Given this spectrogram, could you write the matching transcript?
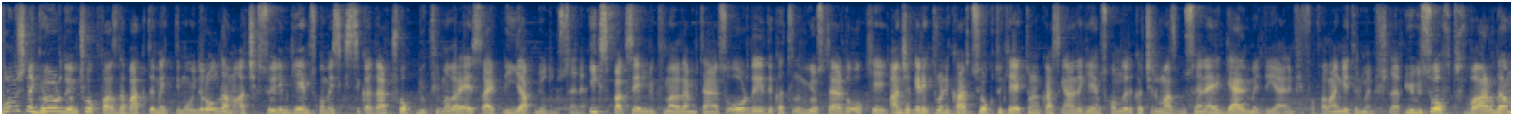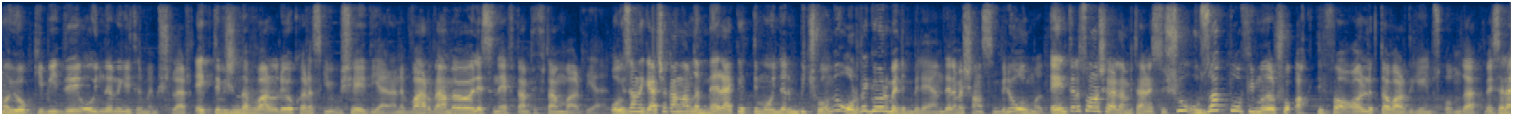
Bunun dışında gördüğüm çok fazla baktığım ettiğim oyunlar oldu ama açık söyleyeyim Gamescom eskisi kadar çok büyük firmalara ev sahipliği yapmıyordu bu sene. Xbox en büyük firmalardan bir tanesi. Oradaydı katılım gösterdi okey. Ancak Electronic Arts yoktu ki Electronic Arts genelde Gamescom'ları kaçırmaz bu sene gelmedi yani FIFA falan getirmemişler. Ubisoft vardı ama yok gibiydi oyunlarını getirmemişler. Activision da varla yok arası gibi bir şeydi yani. Hani vardı ama öylesine eften püften vardı yani. O yüzden de gerçek anlamda merak ettiğim oyunların birçoğunu orada görmedim bile yani. Deneme şansım bile olmadı. Enteresan olan şeylerden bir tanesi şu uzak doğu firmaları çok aktif ve ağırlıkta vardı Gamescom'da. Mesela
